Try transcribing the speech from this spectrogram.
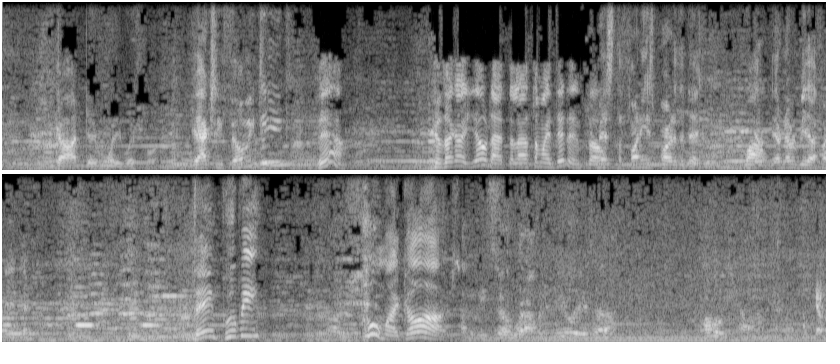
God gave him what he wished for. You actually filming, dude? Yeah. Because I got yelled at the last time I did it, so. Missed the funniest part of the day. Wow. It'll, it'll never be that funny again. Dang, poopy. Oh my gosh. So what I'm gonna do is uh, Halloween house. Yep.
